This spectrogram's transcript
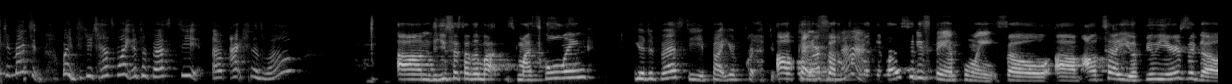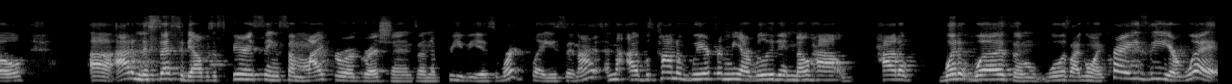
even to mention, wait, did you tell us about your diversity of action as well? Um, did you say something about my schooling? Your diversity, about your okay. So from a diversity standpoint, so um, I'll tell you, a few years ago, uh, out of necessity, I was experiencing some microaggressions in a previous workplace, and I and I was kind of weird for me. I really didn't know how how to what it was and was I going crazy or what.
